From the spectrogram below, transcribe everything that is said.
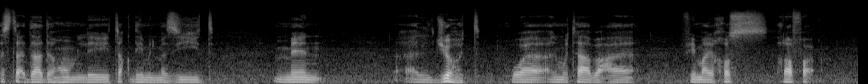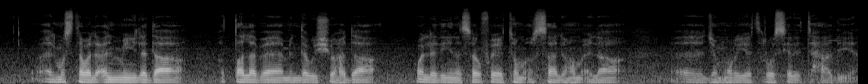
استعدادهم لتقديم المزيد من الجهد والمتابعة فيما يخص رفع المستوى العلمي لدى الطلبة من ذوي الشهداء والذين سوف يتم إرسالهم إلى جمهورية روسيا الاتحادية.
